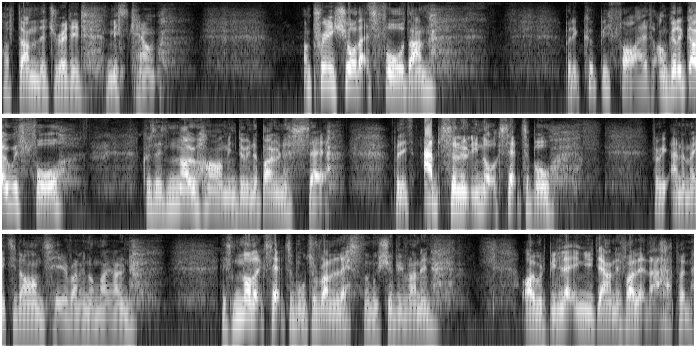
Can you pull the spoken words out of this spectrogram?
I've done the dreaded miscount I'm pretty sure that's four done, but it could be five. I'm going to go with four because there's no harm in doing a bonus set, but it's absolutely not acceptable. Very animated arms here running on my own. It's not acceptable to run less than we should be running. I would be letting you down if I let that happen.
